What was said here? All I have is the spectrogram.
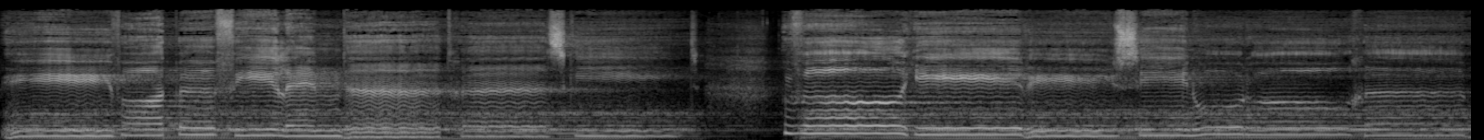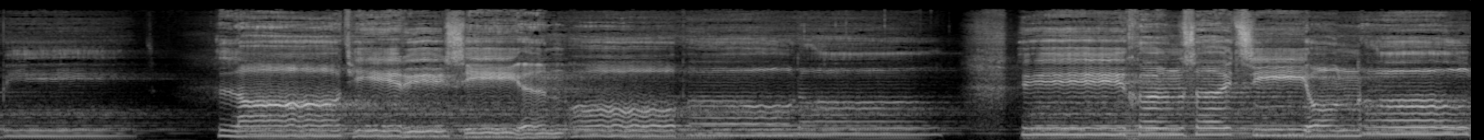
U wat beveel en dit geskied. Wil hier Laat hier u sien op Eldal. U guns uit Sion al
